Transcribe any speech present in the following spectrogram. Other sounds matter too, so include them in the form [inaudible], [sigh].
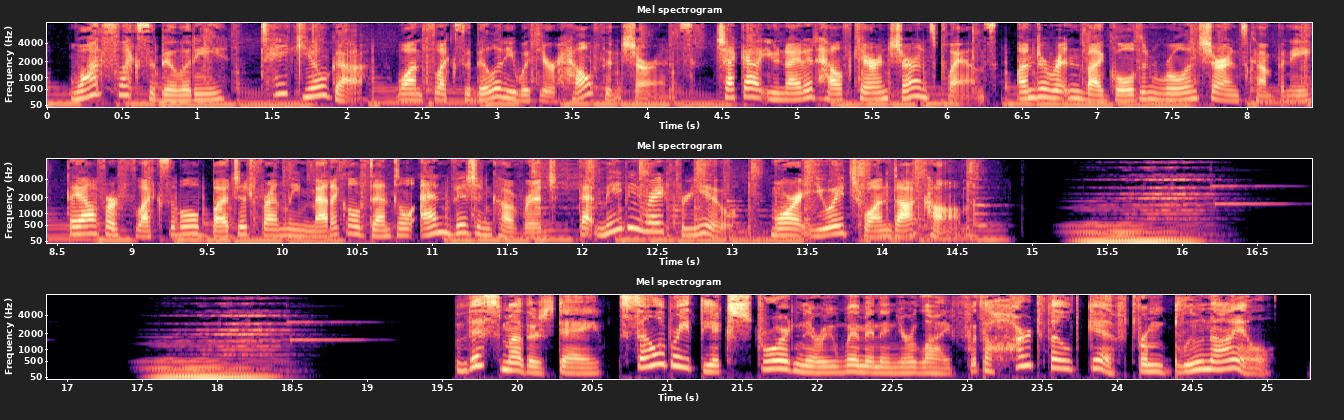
Want flexibility? Take yoga. Want flexibility with your health insurance? Check out United Healthcare Insurance Plans. Underwritten by Golden Rule Insurance Company, they offer flexible, budget friendly medical, dental, and vision coverage that may be right for you. More at uh1.com. This Mother's Day, celebrate the extraordinary women in your life with a heartfelt gift from Blue Nile.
